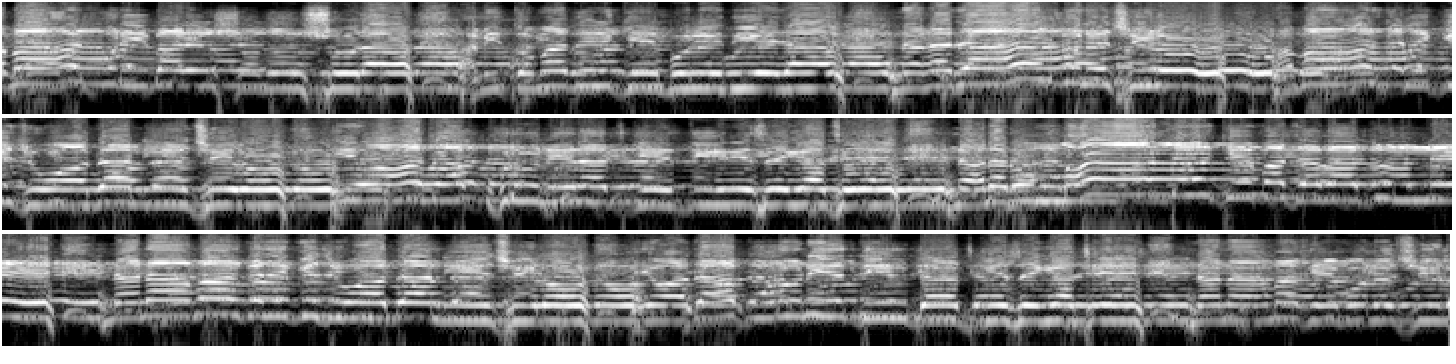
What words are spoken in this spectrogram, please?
আমার পরিবারের সদস্যরা, আমি তোমাদেরকে বলে দিয়ে যাই। নানা যান বলেছিল, আমার কাছে কিছু আদা নিয়েছিল। ওয়াদা পূরণের আজকে দিন এসে গেছে। নানা বাঁচাবার নানা আমার কাছে কিছু আদা নিয়েছিল। এই আদা পূরণের গেছে। নানা আমাকে বলেছিল,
